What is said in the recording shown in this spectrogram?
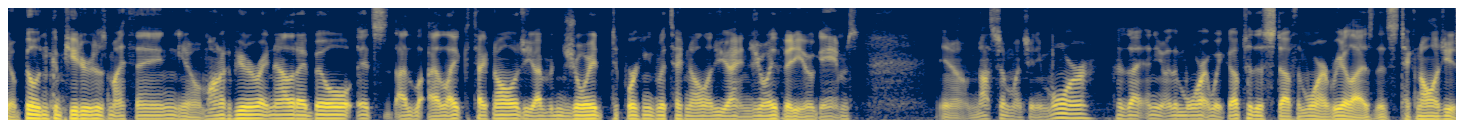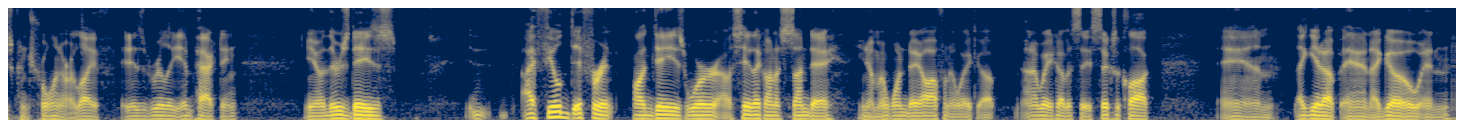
You know, building computers is my thing. You know, I'm on a computer right now that I built. It's I, I like technology. I've enjoyed working with technology. I enjoy video games. You know, not so much anymore because I and you know the more I wake up to this stuff, the more I realize that this technology is controlling our life. It is really impacting. You know, there's days I feel different on days where I'll uh, say like on a Sunday, you know, my one day off when I wake up, and I wake up at say six o'clock, and I get up and I go and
